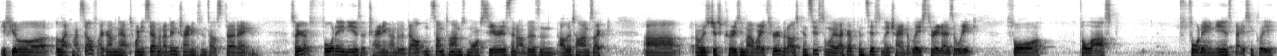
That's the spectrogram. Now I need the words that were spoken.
If you're like myself, like I'm now 27, I've been training since I was 13. So I got 14 years of training under the belt, and sometimes more serious than others, and other times like uh, I was just cruising my way through. But I was consistently like I've consistently trained at least three days a week for the last 14 years, basically,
